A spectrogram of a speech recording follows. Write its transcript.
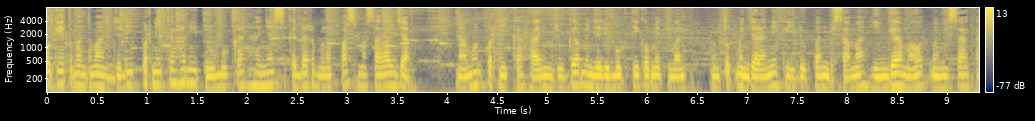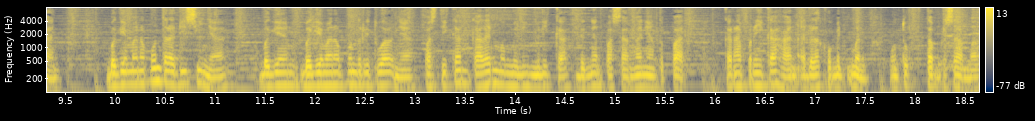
Oke teman-teman, jadi pernikahan itu bukan hanya sekedar melepas masa lajang, namun pernikahan juga menjadi bukti komitmen untuk menjalani kehidupan bersama hingga maut memisahkan. Bagaimanapun tradisinya, baga bagaimanapun ritualnya, pastikan kalian memilih menikah dengan pasangan yang tepat. Karena pernikahan adalah komitmen untuk tetap bersama,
